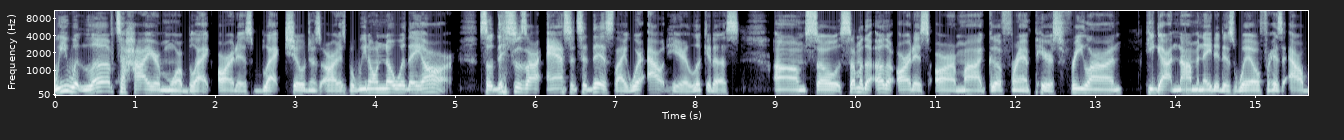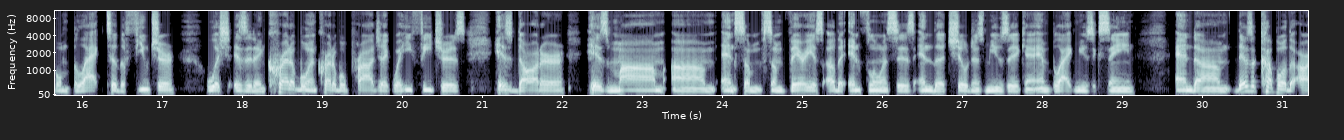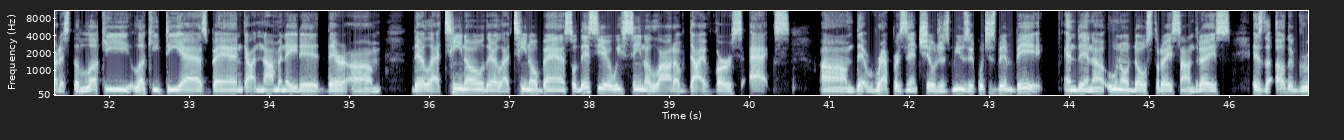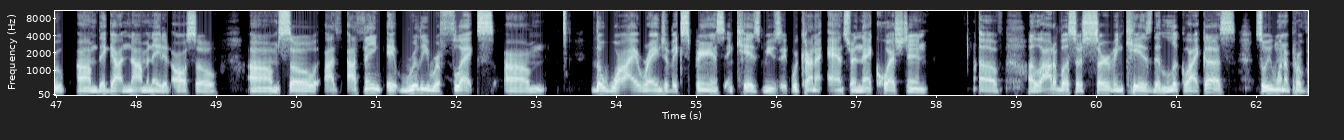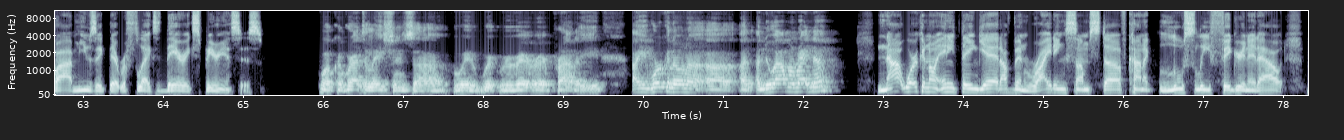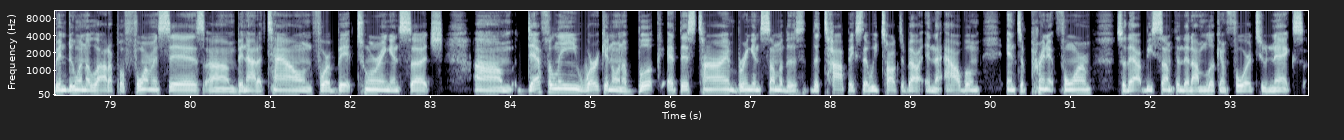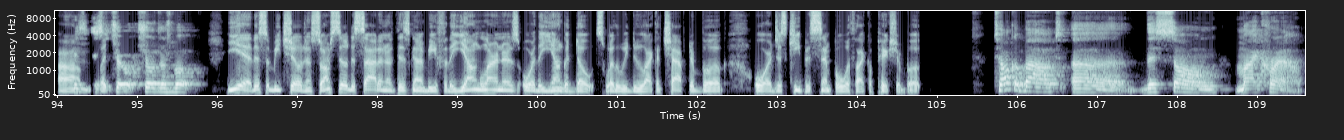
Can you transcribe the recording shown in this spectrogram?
we would love to hire more black artists, black children's artists, but we don't know where they are. So this was our answer to this. Like we're out here. Look at us. Um, so some of the other artists are my good friend Pierce Freelon. He got nominated as well for his album Black to the Future, which is an incredible, incredible project where he features his daughter, his mom, um, and some some various other influences in the children's music and, and black music scene. And um, there's a couple of the artists. The Lucky Lucky Diaz band got nominated. They're um, they're Latino. They're Latino band. So this year we've seen a lot of diverse acts um, that represent children's music, which has been big. And then uh, Uno Dos Tres Andres is the other group um, that got nominated also. Um, so I, I think it really reflects um, the wide range of experience in kids' music. We're kind of answering that question of a lot of us are serving kids that look like us so we want to provide music that reflects their experiences. Well congratulations uh, we're, we're, very very proud of you. Are you working on a, a, a new album right now not working on anything yet. I've been writing some stuff, kind of loosely figuring it out. Been doing a lot of performances. Um, been out of town for a bit, touring and such. Um, definitely working on a book at this time, bringing some of the the topics that we talked about in the album into printed form. So that would be something that I'm looking forward to next. Um, it's, it's but, a children's book yeah, this will be children. So I'm still deciding if this is going to be for the young learners or the young adults, whether we do like a chapter book or just keep it simple with like a picture book. Talk about uh, this song, My Crown.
